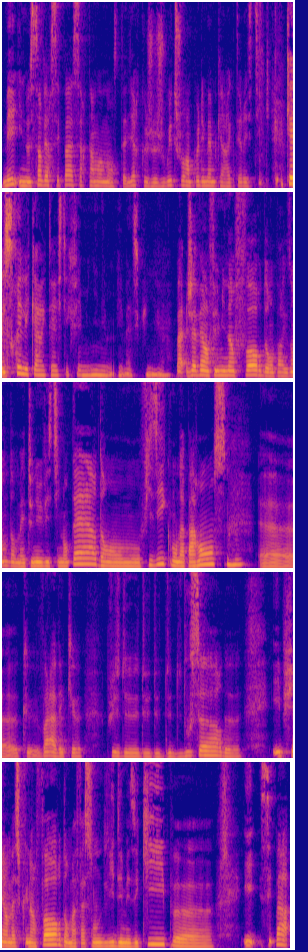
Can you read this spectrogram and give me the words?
mais il ne s'inversait pas à certains moments. C'est-à-dire que je jouais toujours un peu les mêmes caractéristiques. Quelles seraient les caractéristiques féminines et, masculines? Bah, J'avais un féminin fort, dans, par exemple, dans mes tenues vestimentaires, dans mon physique, mon apparence, mhm. que voilà, avec plus de, de, de, douceur, de... et puis un masculin fort dans ma façon de leader mes équipes. Euh... Et c'est pas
